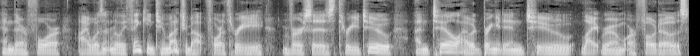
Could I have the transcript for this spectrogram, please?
And therefore I wasn't really thinking too much about four three versus three two until I would bring it into Lightroom or Photos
